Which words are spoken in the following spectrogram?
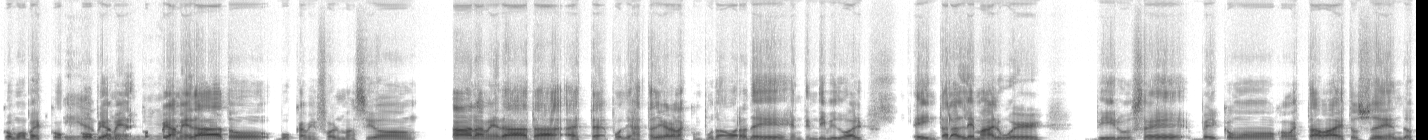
como pues, copiame, datos, búscame información, a la metadata, este, podías hasta llegar a las computadoras de gente individual e instalarle malware, virus, ver cómo, cómo, estaba esto sucediendo.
